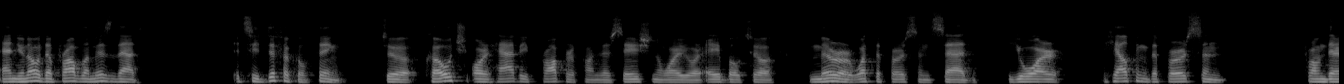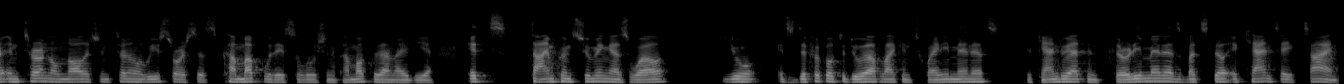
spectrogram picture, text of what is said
And you know, the problem is that it's a difficult thing to coach or have a proper conversation where you're able to mirror what the person said. You are helping the person from their internal knowledge, internal resources, come up with a solution, come up with an idea. It's time consuming as well. You, it's difficult to do that like in 20 minutes you can do that in 30 minutes but still it can take time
